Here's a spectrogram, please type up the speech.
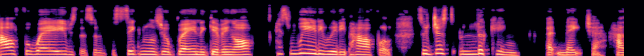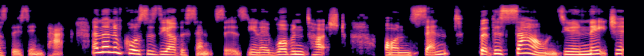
alpha waves, the sort of the signals your brain are giving off. It's really, really powerful. So just looking at nature has this impact. And then, of course, there's the other senses. You know, Robin touched on scent, but the sounds. You know, nature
